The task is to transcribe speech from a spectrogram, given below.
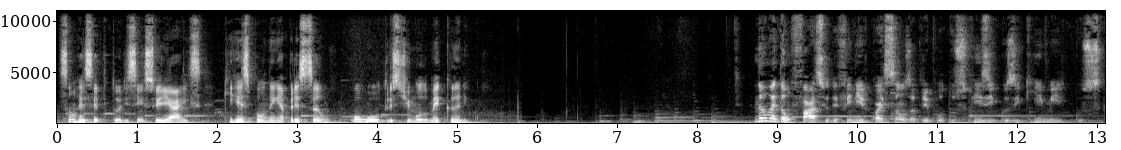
são receptores sensoriais que respondem à pressão ou outro estímulo mecânico. Não é tão fácil definir quais são os atributos físicos e químicos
